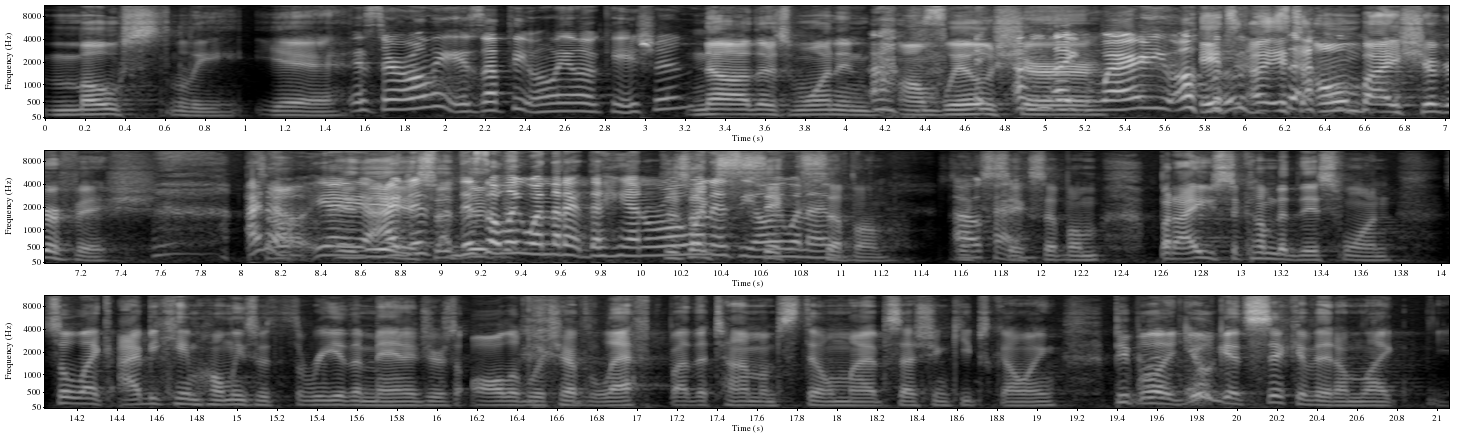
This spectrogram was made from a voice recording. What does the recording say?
Mostly, yeah. Is there only? Is that the only location? No, there's one in on Wilshire. like, why are you all It's so it's owned by Sugarfish. I know. Yeah, yeah. I just So this only one that I, the hand roll one like is the only one. six of them. like Okay. six of them. But I used to come to this one, so like I became homies with three of the managers, all of which have left by the time I'm still. My obsession keeps going. People are like you'll get sick of it. I'm like, yeah.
